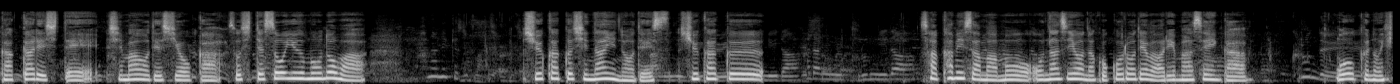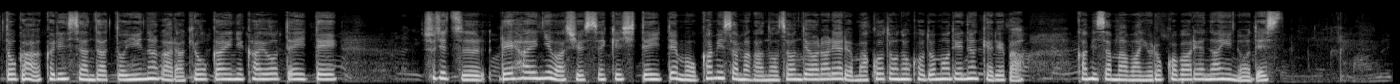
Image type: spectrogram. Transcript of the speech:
がっかりしてしまうでしょうか。そしてそういうものは収穫しないのです。収穫、さあ神様も同じような心ではありませんが、多くの人がクリスチャンだと言いながら教会に通っていて、手術、礼拝には出席していても、神様が望んでおられる誠の子供でなければ、神様は喜ばれないのです。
